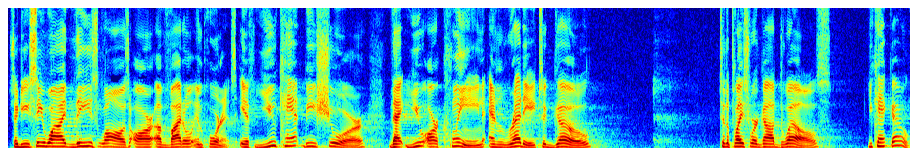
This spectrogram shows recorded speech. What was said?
So, do you see why these laws are of vital importance? If you can't be sure that you are clean and ready to go to the place where God dwells, you can't go.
